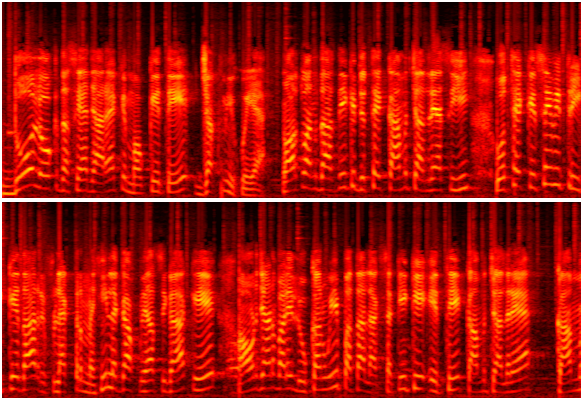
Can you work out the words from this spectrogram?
ਦੋ ਲੋਕ ਦੱਸਿਆ ਜਾ ਰਿਹਾ ਹੈ ਕਿ ਮੌਕੇ ਤੇ ਜ਼ਖਮੀ ਹੋਏ ਹੈ। ਔਰ ਤੁਹਾਨੂੰ ਦੱਸ ਦਈਏ ਕਿ ਜਿੱਥੇ ਕੰਮ ਚੱਲ ਰਿਹਾ ਸੀ, ਉੱਥੇ ਕਿਸੇ ਵੀ ਤਰੀਕੇ ਦਾ ਰਿਫਲੈਕਟਰ ਨਹੀਂ ਲੱਗਾ ਹੋਇਆ ਸੀਗਾ ਕਿ ਆਉਣ ਜਾਣ ਵਾਲੇ ਲੋਕਾਂ ਨੂੰ ਇਹ ਪਤਾ ਲੱਗ ਸਕੇ ਕਿ ਇੱਥੇ ਕੰਮ ਚੱਲ ਰਿਹਾ ਹੈ। ਕੰਮ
